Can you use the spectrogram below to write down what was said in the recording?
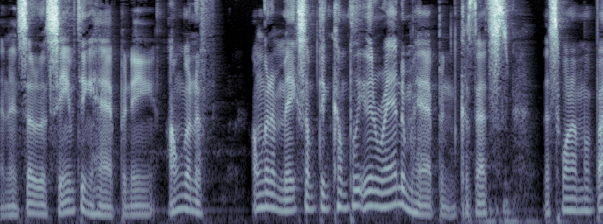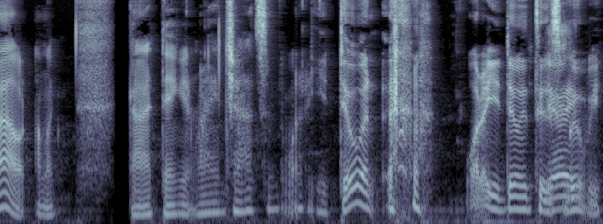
and instead of the same thing happening, I'm gonna I'm gonna make something completely random happen because that's that's what I'm about. I'm like, God dang it, Rian Johnson, what are you doing? what are you doing to this Yeah, movie?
